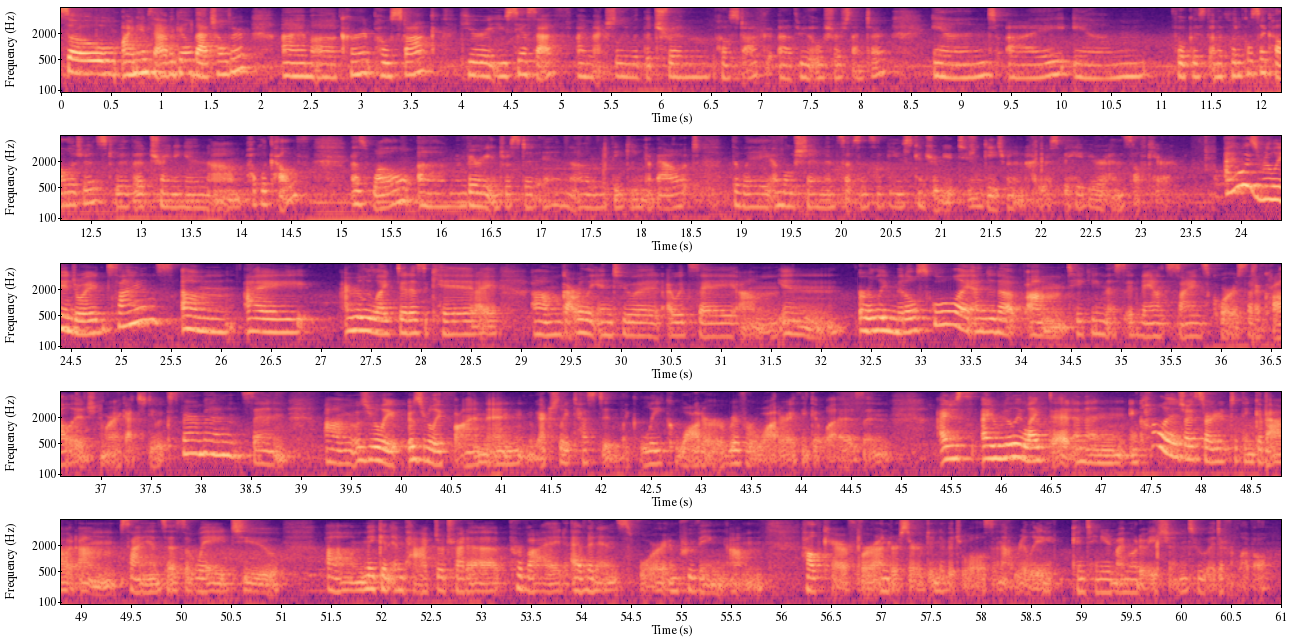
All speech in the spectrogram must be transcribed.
So my name's Abigail Bachelder. I'm a current postdoc here at UCSF. I'm actually with the TRIM postdoc uh, through the Osher Center, and I am focused. I'm a clinical psychologist with a training in um, public health as well. Um, I'm very interested in um, thinking about the way emotion and substance abuse contribute to engagement in high risk behavior and self care. I always really enjoyed science. Um, I I really liked it as a kid. I um, got really into it. I would say um, in early middle school, I ended up um, taking this advanced science course at a college where I got to do experiments, and um, it was really it was really fun. And we actually tested like lake water, or river water, I think it was, and I just I really liked it. And then in college, I started to think about um, science as a way to um, make an impact or try to provide evidence for improving um, healthcare for underserved individuals, and that really continued my motivation to a different level.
